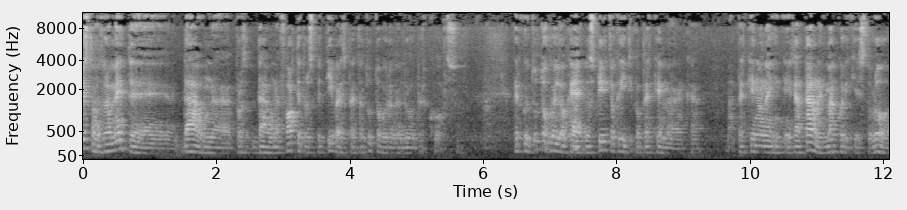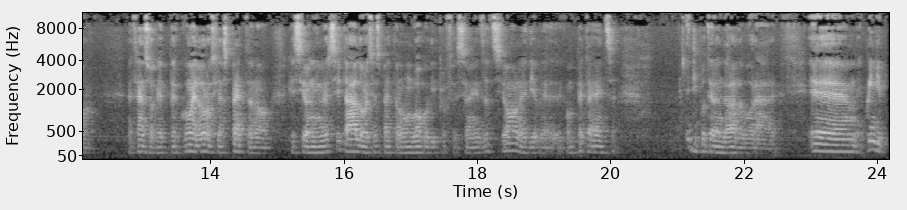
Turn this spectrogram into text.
Questo naturalmente dà una, dà una forte prospettiva rispetto a tutto quello del loro percorso. Per cui tutto quello che è lo spirito critico perché manca? Ma perché è, in realtà non è manco richiesto loro nel senso che per come loro si aspettano che sia un'università, loro si aspettano un luogo di professionalizzazione, di avere delle competenze e di poter andare a lavorare Eh, quindi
